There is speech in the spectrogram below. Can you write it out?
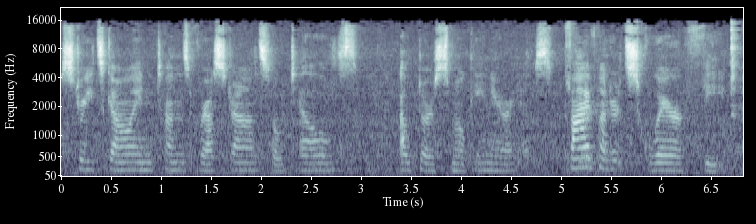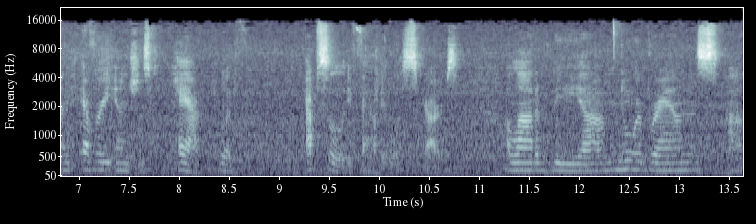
streets going, tons of restaurants, hotels, outdoor smoking areas. 500 square feet, and every inch is packed with absolutely fabulous cigars. A lot of the um, newer brands, uh,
